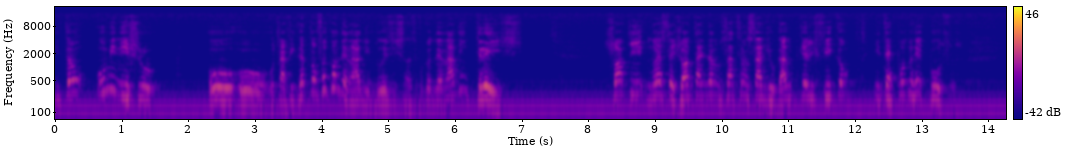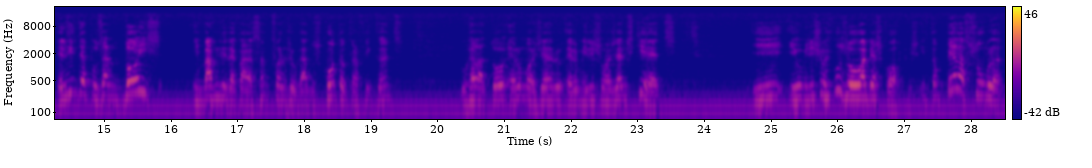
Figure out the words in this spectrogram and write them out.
Então, o ministro, o, o, o traficante não foi condenado em duas instâncias, foi condenado em três. Só que no STJ ainda não está transitado julgado porque eles ficam interpondo recursos. Eles interpuseram dois embargos de declaração que foram julgados contra o traficante. O relator era o, Rogério, era o ministro Rogério Schietti. E, e o ministro recusou o habeas corpus. Então, pela súmula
